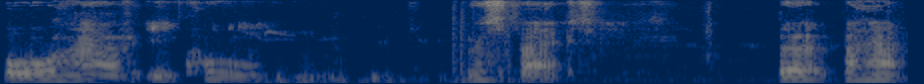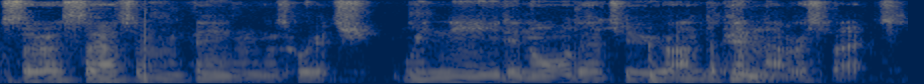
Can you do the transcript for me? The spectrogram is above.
all have equal respect. But perhaps there are certain things which we need in order to underpin that respect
